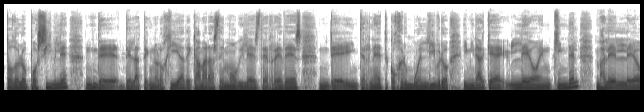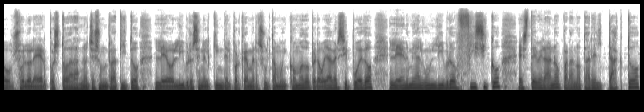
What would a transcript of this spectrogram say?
todo lo posible de, la tecnología, de cámaras de móviles, de redes, de internet, coger un buen libro y mirar que leo en Kindle, ¿vale? Leo, suelo leer pues todas las noches un ratito, leo libros en el Kindle porque me resulta muy cómodo, pero voy a ver si puedo leerme algún libro físico este verano para notar el tacto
